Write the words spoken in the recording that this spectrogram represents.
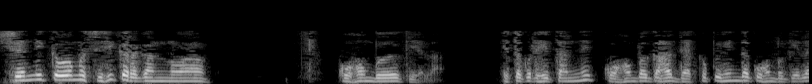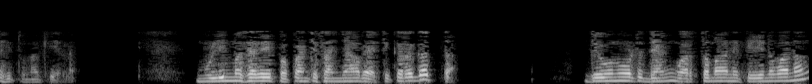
ශනිකවම සිහි කරගන්නවා කොහොඹ කියලා. එතකොට හිතන්නේ කොහොඹ ගහ දැකපු හින්දා කොහොඹ කියලා හිතුණා කියලා. මුලින්ම සැරේ ප්‍රපංච සංඥාව ඇති කරගත්තා. දෙවනුවට දැන් වර්තමානයේ පේනවා නම්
